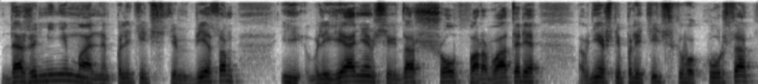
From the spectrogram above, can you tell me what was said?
даже минимальным политическим весом и влиянием, всегда шел в фарватере внешнеполитического курса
